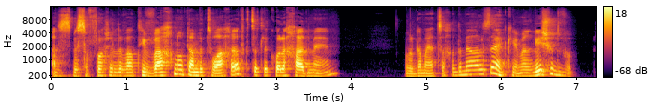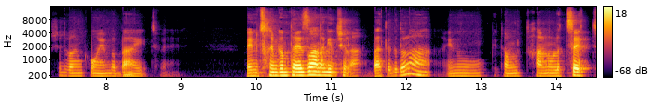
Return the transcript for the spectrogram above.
אז בסופו של דבר טיווחנו אותם בצורה אחרת קצת לכל אחד מהם, אבל גם היה צריך לדבר על זה, כי הם הרגישו דבר, שדברים קורים בבית, ו... והיינו צריכים גם את העזרה נגיד של הבת הגדולה, היינו, פתאום התחלנו לצאת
